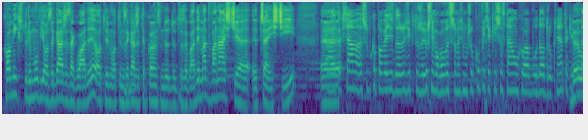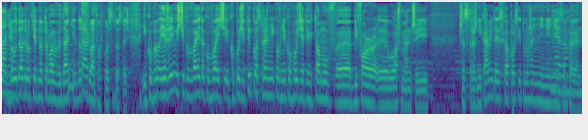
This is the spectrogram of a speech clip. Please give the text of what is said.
komiks, który mówi o zegarze zagłady, o tym, o tym zegarze tepkającym do, do, do zagłady, ma 12 części. E, Ale to chciałam szybko powiedzieć dla ludzi, którzy już nie mogą wytrzymać, muszą kupić jakiś temu chyba był dodruk, nie? Takie Był, wydanie. był dodruk jednotomowe wydanie, dosyć Tak. łatwo w Polsce dostać. I jeżeli byście kupowali, to kupujcie, kupujcie tylko strażników, nie kupujcie tych tomów e, Before e, Watchmen, czyli przed strażnikami, to jest chyba polskie, to może nie, nie, nie, Nie jestem wiem. pewien.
